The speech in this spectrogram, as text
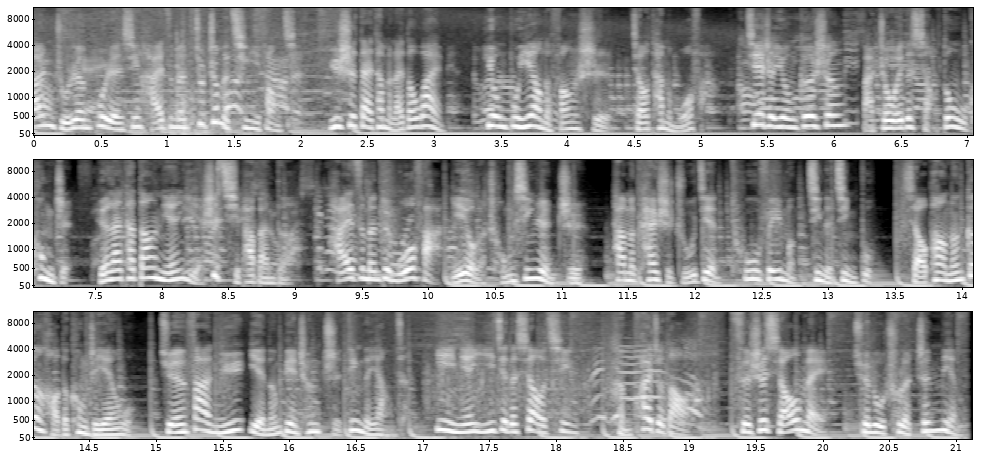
班主任不忍心孩子们就这么轻易放弃，于是带他们来到外面，用不一样的方式教他们魔法。接着用歌声把周围的小动物控制。原来他当年也是奇葩班的，孩子们对魔法也有了重新认知，他们开始逐渐突飞猛进的进步。小胖能更好的控制烟雾，卷发女也能变成指定的样子。一年一届的校庆很快就到了，此时小美却露出了真面目。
